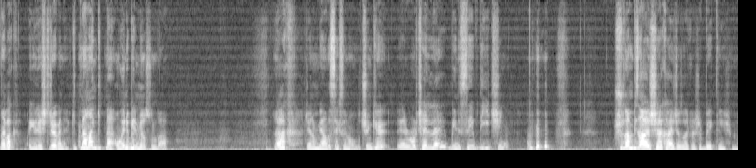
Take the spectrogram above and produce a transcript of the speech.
Ne bak iyileştiriyor beni. Gitme lan gitme. Oyunu bilmiyorsun daha. Bak canım bir anda 80 oldu. Çünkü e, Rochelle beni sevdiği için. Şuradan biz aşağı kayacağız arkadaşlar. Bekleyin şimdi.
